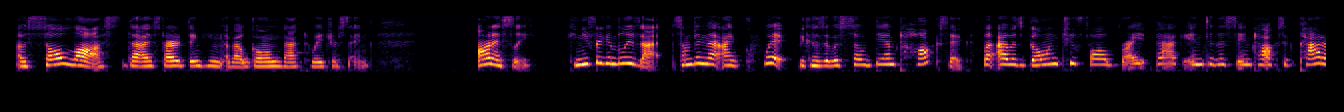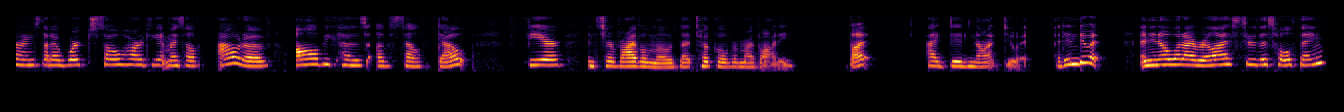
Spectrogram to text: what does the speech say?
I was so lost that I started thinking about going back to waitressing. Honestly, can you freaking believe that? Something that I quit because it was so damn toxic, but I was going to fall right back into the same toxic patterns that I worked so hard to get myself out of, all because of self doubt, fear, and survival mode that took over my body. But I did not do it. I didn't do it. And you know what I realized through this whole thing?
